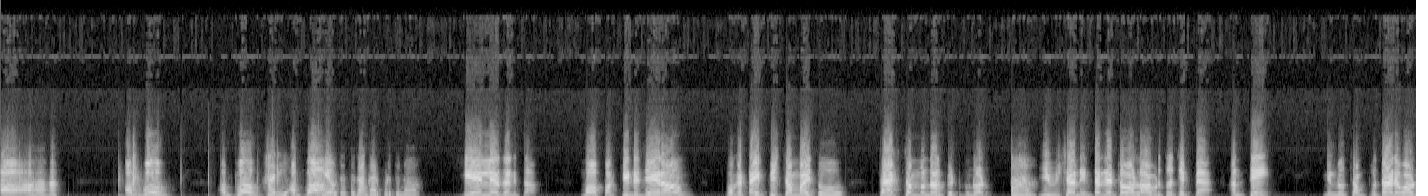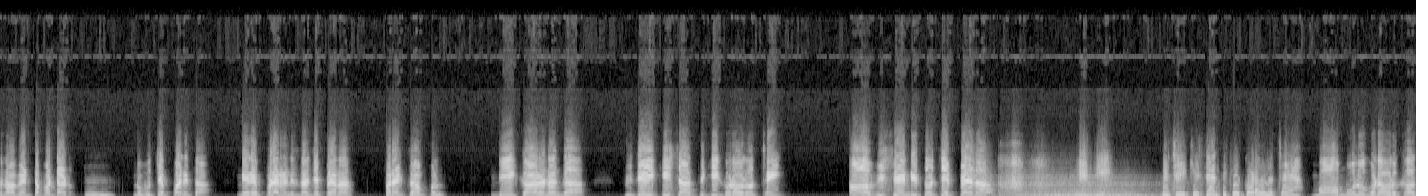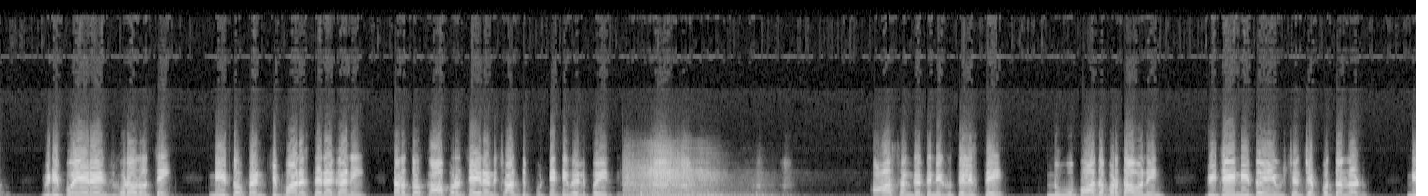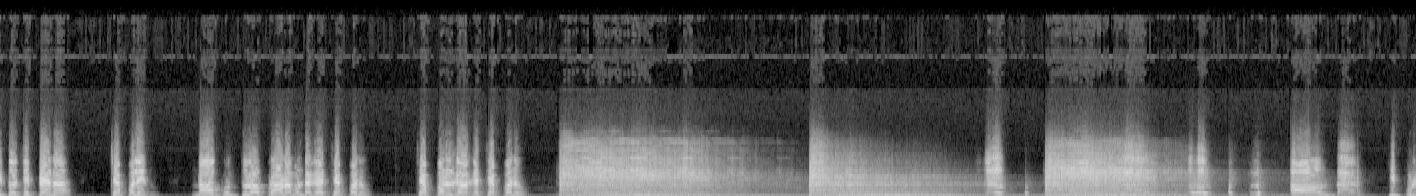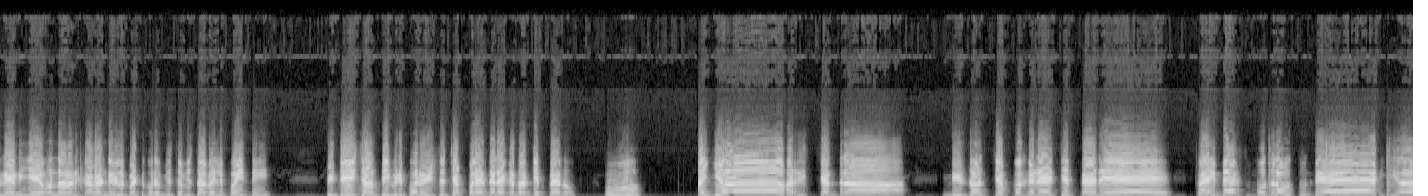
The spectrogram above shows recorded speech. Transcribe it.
అబ్బో అబ్బో హరి అబ్బా. ఏమిటంత కంగారు పడుతున్నావు? ఏం లేదు అనిత. మా పక్కింటి జయరాం ఒక టైపిస్ట్ అమ్మాయితో ఫ్యాక్స్ సంబంధాలు పెట్టుకున్నాడు. ఈ విషయాన్ని ఇంటర్నెట్లో వాళ్ళ ఆవిడతో చెప్పా. అంతే. నిన్ను చంపుతాని వాడు నా వెంట పడ్డాడు. నువ్వు చెప్పు అనిత. నేను ఎప్పుడైనా నిజం చెప్పానా? ఫర్ ఎగ్జాంపుల్ నీ కారణంగా విజయ్కి శాంతికి గొడవలు వచ్చాయి. ఆ విషయం నీతో చెప్పానా? విజయ్కి శాంతికి గొడవలు వచ్చాయా? మామూలు గొడవలు కాదు. విడిపోయే రేంజ్ గొడవలు వచ్చాయి. నీతో ఫ్రెండ్షిప్ మానేస్తేనే కానీ తనతో కాపురం చేయనని శాంతి పుట్టిట్టి వెళ్ళిపోయింది. ఆ సంగతి నీకు తెలిస్తే నువ్వు బాధపడతావని విజయ్ నీతో ఈ విషయం చెప్పొద్దన్నాడు. నీతో చెప్పానా? చెప్పలేదు. నా గొంతులో ప్రాణం ఉండగా చెప్పను చెప్పరుగాక చెప్పను. ఆ ఇప్పుడు నేను ఏమన్నానని కళ్ళనీళ్ళు పెట్టుకుని విసవిసా వెళ్ళిపోయింది? విజయ్ శాంతి విడిపోయిన విషయం చెప్పలేదనే కదా చెప్పాను. అయ్యో హరిశ్చంద్ర! నిజం చెప్పకనే చెప్పానే! క్లైమాక్స్ మొదలవుతుందే! అయ్యో!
